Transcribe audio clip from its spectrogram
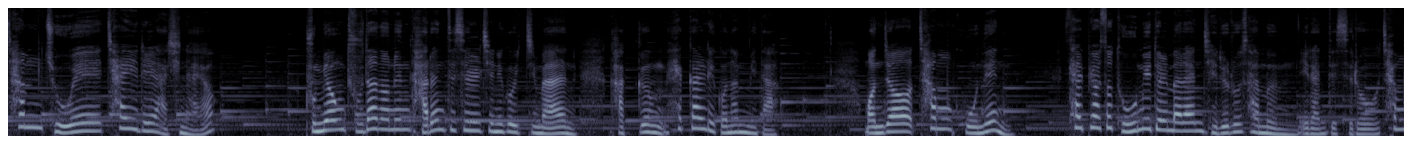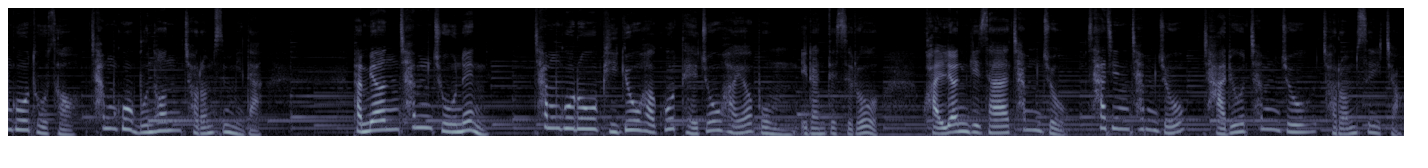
참조의 차이를 아시나요? 분명 두 단어는 다른 뜻을 지니고 있지만 가끔 헷갈리곤 합니다. 먼저 참고는 살펴서 도움이 될 만한 재료로 삼음이란 뜻으로 참고 도서, 참고 문헌처럼 씁니다. 반면 참조는 참고로 비교하고 대조하여 봄이란 뜻으로 관련 기사 참조, 사진 참조, 자료 참조처럼 쓰이죠.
